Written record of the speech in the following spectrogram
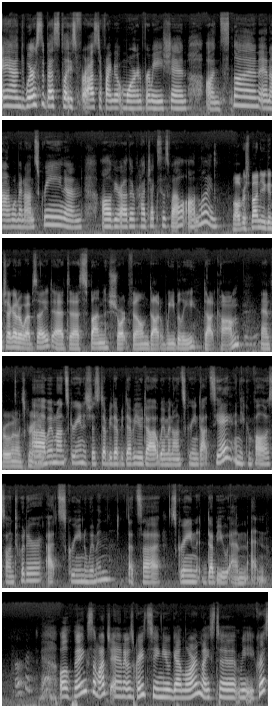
Ooh. And where's the best place for us to find out more information on Spun and on Women on Screen and all of your other projects as well online? Well, for Spun, you can check out our website at uh, spunshortfilm.weebly.com. And for Women on Screen, Uh, Women on Screen is just www.womenonscreen.ca, and you can follow us on Twitter at Screen Women. That's uh, Screen W M N. Perfect. Yeah. Well, thanks so much, and it was great seeing you again, Lauren. Nice to meet you, Chris,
